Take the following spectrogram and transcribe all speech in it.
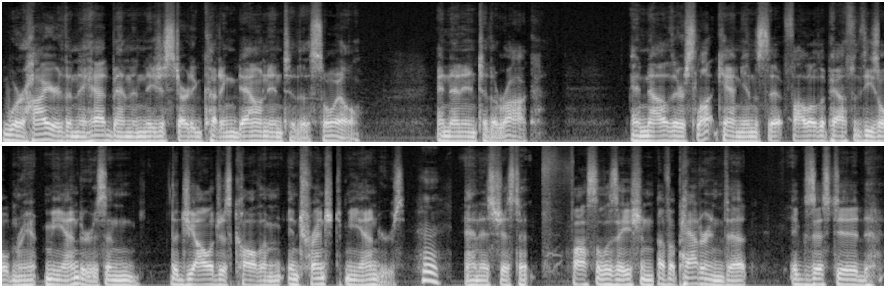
were higher than they had been, and they just started cutting down into the soil and then into the rock. And now they're slot canyons that follow the path of these old me- meanders, and the geologists call them entrenched meanders. Hmm. And it's just a fossilization of a pattern that existed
